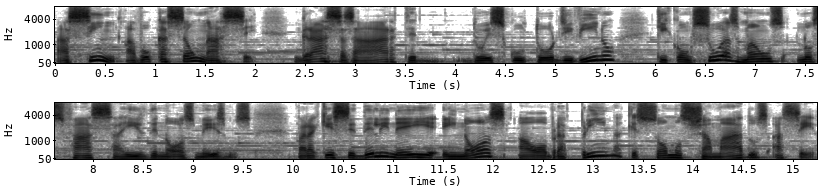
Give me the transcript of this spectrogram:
Assim, a vocação nasce, graças à arte do escultor divino que com suas mãos nos faz sair de nós mesmos, para que se delineie em nós a obra-prima que somos chamados a ser.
